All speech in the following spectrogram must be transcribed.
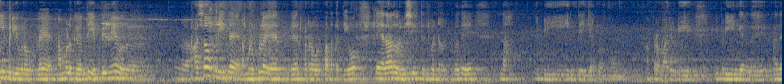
இனிய பெரிய உறவுகளே நம்மளுக்கு வந்து எப்பயுமே ஒரு அசௌகரியத்தை நம்மளுக்குள்ளே ஏற் ஏற்படுற ஒரு பதட்டத்தையோ இல்லை ஏதாவது ஒரு விஷயத்தை இது பண்ணுறதுக்கு போது இந்தா இப்படி தேய்க்கிற பழக்கம் அப்புறம் மறுபடி இப்படிங்கிறது. அதை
